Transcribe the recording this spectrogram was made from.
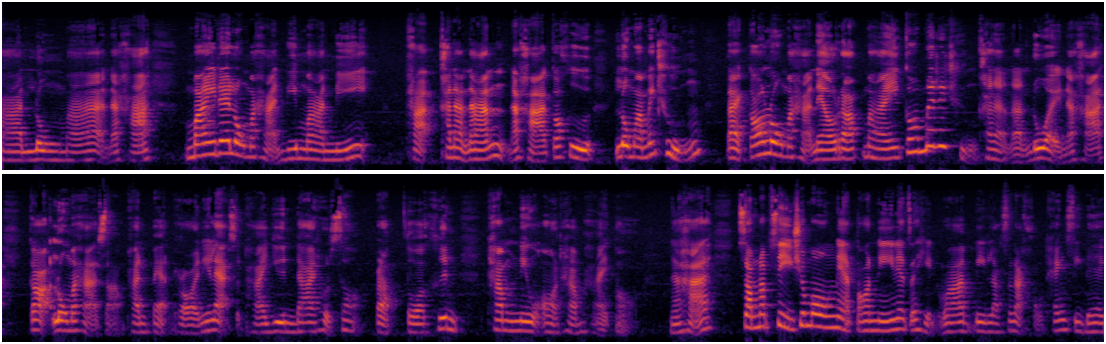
การลงมานะคะ ไม่ได้ลงมาหาดีมานนี้ขนาดนั้นนะคะก็คือลงมาไม่ถึง แต่ก็ลงมาหาแนวรับไหมก็ไม่ได้ถึงขนาดนั้นด้วยนะคะ ก็ลงมาหา 3,800 นี่แหละสุดท้ายยืนได้ทดสอบปรับตัวขึ้นทำ new all time high ต่อนะคะสำหรับ 4 ชั่วโมงเนี่ยตอนนี้เนี่ยจะเห็นว่ามีลักษณะของแท่งสีแดง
